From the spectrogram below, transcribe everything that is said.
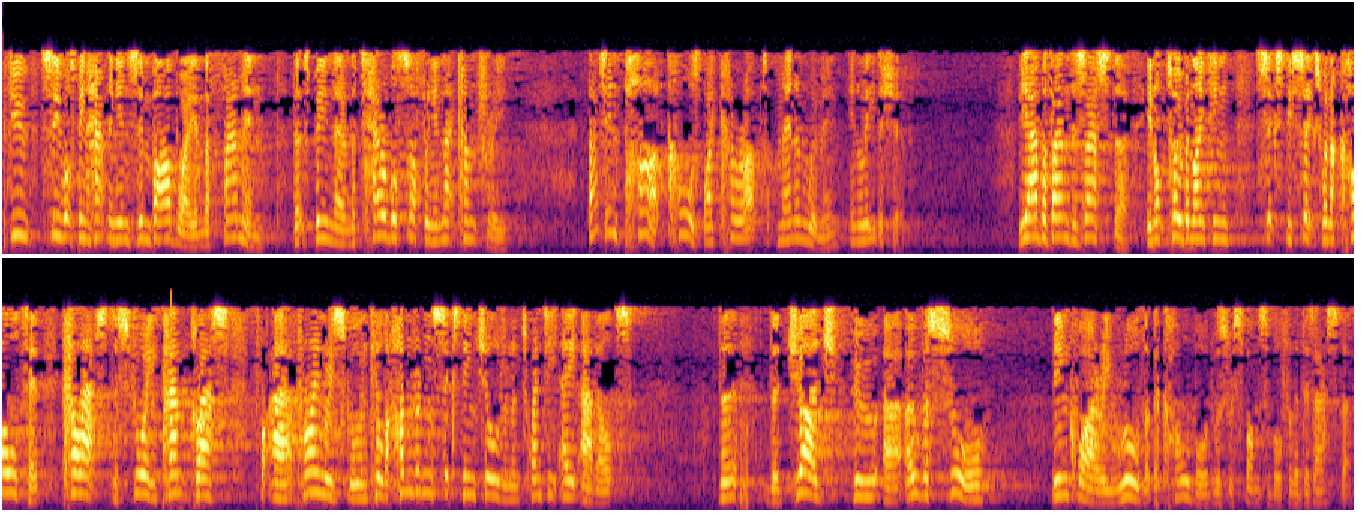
If you see what's been happening in Zimbabwe and the famine that's been there and the terrible suffering in that country, that's in part caused by corrupt men and women in leadership. The Aberfan disaster in October 1966 when a coal tip collapsed, destroying Uh, primary school and killed 116 children and 28 adults. The, the judge who uh, oversaw the inquiry ruled that the coal board was responsible for the disaster.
